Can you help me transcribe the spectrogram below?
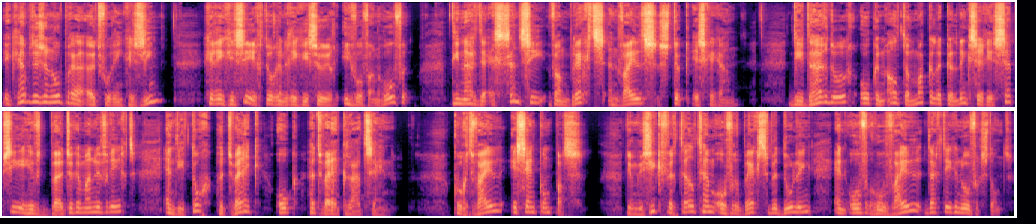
Ik heb dus een opera-uitvoering gezien, geregisseerd door een regisseur Ivo van Hoven, die naar de essentie van Brechts en Weils stuk is gegaan, die daardoor ook een al te makkelijke linkse receptie heeft buitengemanoeuvreerd en die toch het werk ook het werk laat zijn. Kurt Weil is zijn kompas. De muziek vertelt hem over Brechts bedoeling en over hoe Weil daar tegenover stond.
